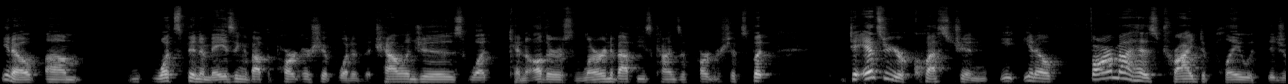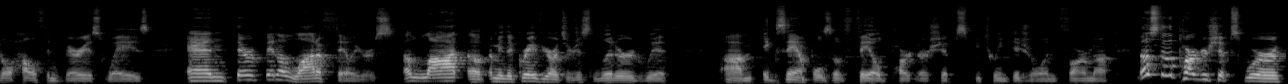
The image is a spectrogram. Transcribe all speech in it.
you know, um, what's been amazing about the partnership, what are the challenges, what can others learn about these kinds of partnerships. But to answer your question, you know, pharma has tried to play with digital health in various ways and there have been a lot of failures. A lot of, I mean, the graveyards are just littered with um, examples of failed partnerships between digital and pharma. Most of the partnerships were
